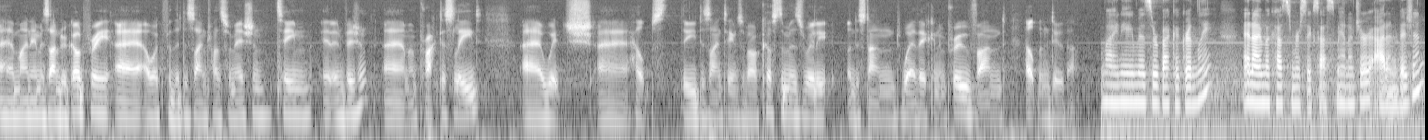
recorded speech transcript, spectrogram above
Uh, my name is Andrew Godfrey. Uh, I work for the design transformation team at InVision. Um, I'm practice lead, uh, which uh, helps the design teams of our customers really understand where they can improve and help them do that. My name is Rebecca Grinley, and I'm a customer success manager at InVision.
